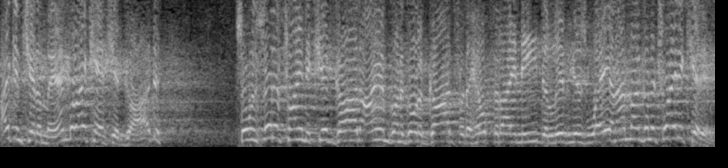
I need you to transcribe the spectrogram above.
I can kid a man, but I can't kid God. So instead of trying to kid God, I am going to go to God for the help that I need to live His way, and I'm not going to try to kid Him.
